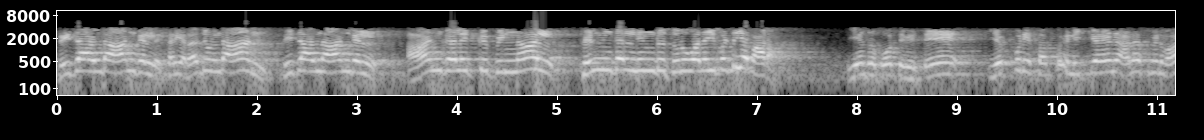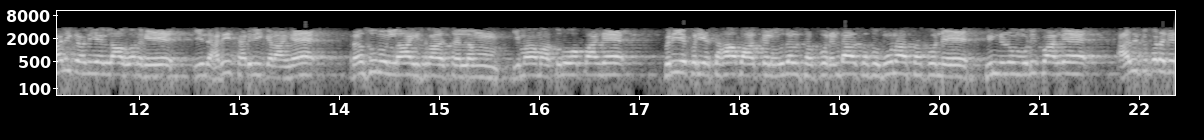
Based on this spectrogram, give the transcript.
ரிஜா இருந்த ஆண்கள். சரியா? ரஜுல் ஆண். ரிஜா இருந்த ஆண்கள். ஆண்களுக்கு பின்னால் பெண்கள் நின்று தொழுவதை பற்றிய பாடம். என்று போட்டுவிட்டு எப்படி தப்பு நிக்கணும்னு அனஸ்பின் மாலிக் அலி அல்லா அவர்கள் இந்த ஹரிஸ் அறிவிக்கிறாங்க. ரசூலுல்லா இஸ்லா செல்லம் இமாமா தொழு வைப்பாங்க பெரிய பெரிய சகாபாக்கள் முதல் சப்பு ரெண்டாவது சப்பு மூணாவது சப்புன்னு நின்று முடிப்பாங்க. அதுக்கு பிறகு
